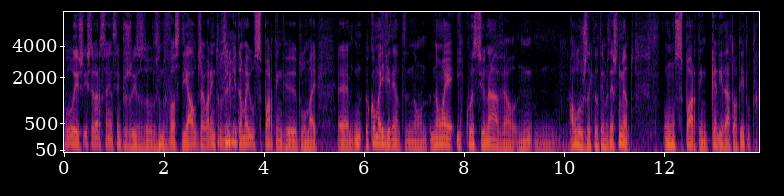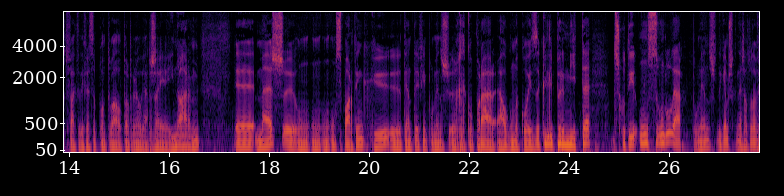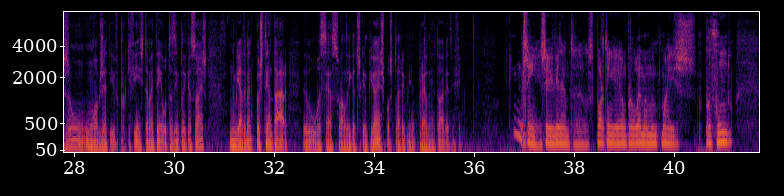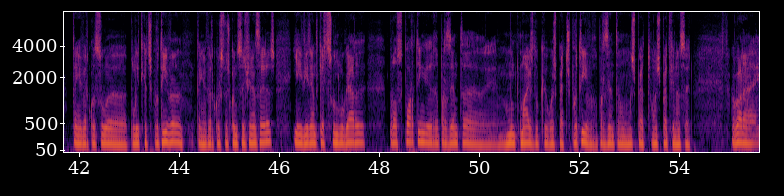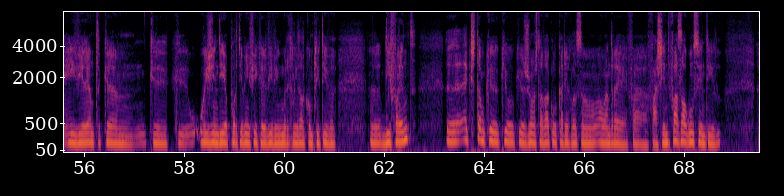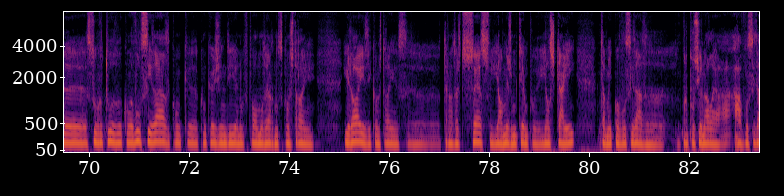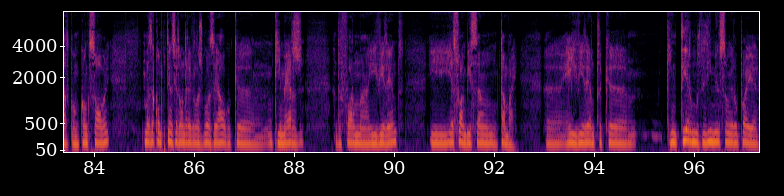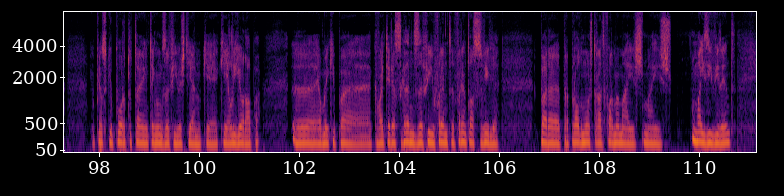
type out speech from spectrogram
Luís, isto agora sem, sem prejuízo do, do, vosso diálogo, já agora introduzir aqui também o Sporting eh, pelo meio. Eh, como é evidente, não, não é equacionável à luz daquilo que temos neste momento um Sporting candidato ao título, porque de facto a diferença pontual para o primeiro lugar já é enorme, mas um, um, um Sporting que tenta, enfim, pelo menos recuperar alguma coisa que lhe permita discutir um segundo lugar. Pelo menos, digamos que nesta altura veja um, um objetivo, porque enfim, isto também tem outras implicações, nomeadamente depois tentar eh, o acesso à Liga dos Campeões, pelas pré-eliminatórias, enfim. Sim, isso é evidente. O Sporting é um problema muito mais profundo, tem a ver com a sua política desportiva, tem a ver com as suas condições financeiras e é evidente que este segundo lugar para o Sporting representa eh, muito mais do que o aspecto desportivo, representa um aspecto, um aspecto financeiro. Agora, é evidente que, que, que, hoje em dia Porto e Benfica vivem uma realidade competitiva uh, diferente. Uh, a questão que, que, o, que o João estava a colocar em relação ao André faz, faz, faz algum sentido. Uh, sobretudo com a velocidade com que, com que hoje em dia no futebol moderno se constroem heróis e constroem-se uh, treinadores de sucesso e ao mesmo tempo eles caem, também com a velocidade proporcional à, à velocidade com, com que sobem mas a competência do André Vilas Boas é algo que, que emerge de forma evidente e a sua ambição também. Eh, é evidente que, que em termos de dimensão europeia, eu penso que o Porto tem, tem um desafio este ano, que é, que é a Liga Europa. Eh, é uma equipa que vai ter esse grande desafio frente, frente ao Sevilha para, para, para o demonstrar de forma mais, mais mais evidente,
